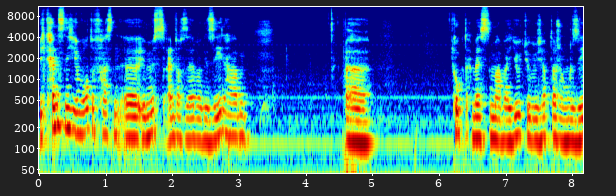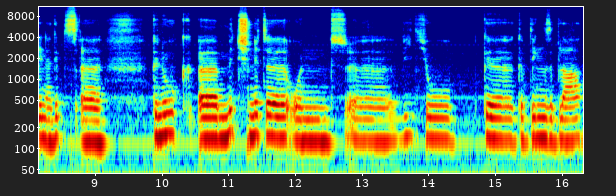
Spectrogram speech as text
Ich kann es nicht in Worte fassen. Äh, ihr müsst es einfach selber gesehen haben. Äh, guckt am besten mal bei YouTube. Ich habe da schon gesehen, da gibt es äh, genug äh, Mitschnitte und äh, Video gedingse bla.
